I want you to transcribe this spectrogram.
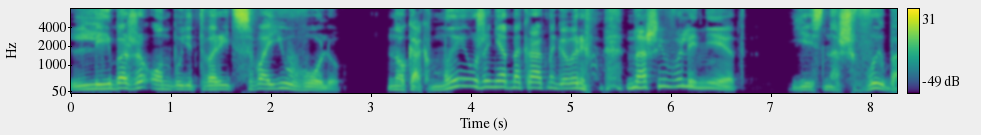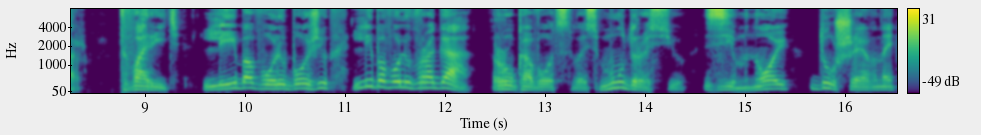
либо же он будет творить свою волю. Но, как мы уже неоднократно говорим, нашей воли нет. Есть наш выбор – творить либо волю Божью, либо волю врага, руководствуясь мудростью земной, душевной,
